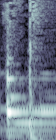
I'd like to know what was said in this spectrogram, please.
Bye.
